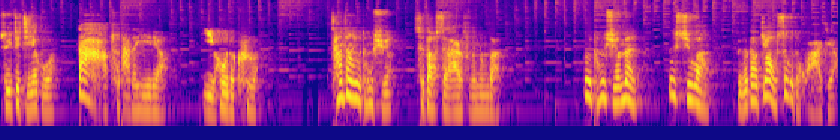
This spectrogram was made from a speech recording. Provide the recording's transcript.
所以这结果大出他的意料，以后的课常常有同学迟到十来二十分钟的，因为同学们都希望得到教授的夸奖。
